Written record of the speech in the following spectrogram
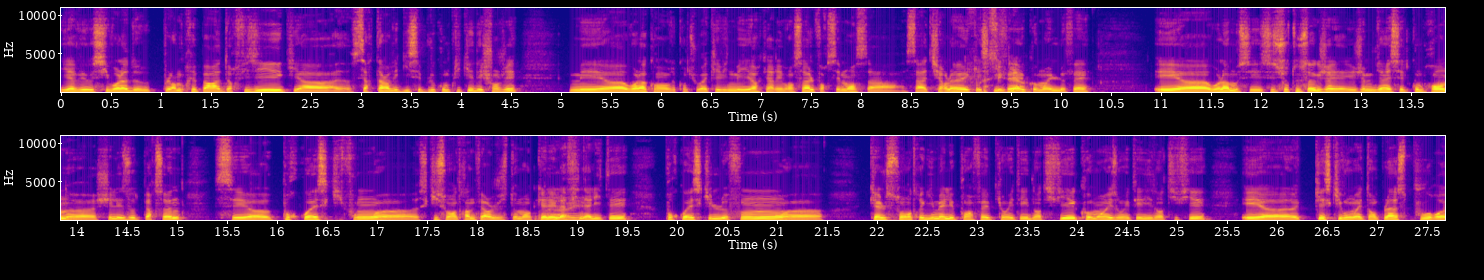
Il y avait aussi voilà de plein de préparateurs physiques. Il y a certains avec qui c'est plus compliqué d'échanger, mais voilà quand, quand tu vois Kevin Meyer qui arrive en salle, forcément ça ça attire l'œil. Qu'est-ce qu'il fait, comment il le fait? Et voilà, moi c'est surtout ça que j'aime bien essayer de comprendre chez les autres personnes, c'est pourquoi est-ce qu'ils font ce qu'ils sont en train de faire justement, quelle est la finalité, pourquoi est-ce qu'ils le font, quels sont entre guillemets les points faibles qui ont été identifiés, comment ils ont été identifiés et qu'est-ce qu'ils vont mettre en place pour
